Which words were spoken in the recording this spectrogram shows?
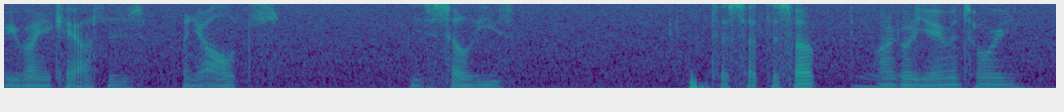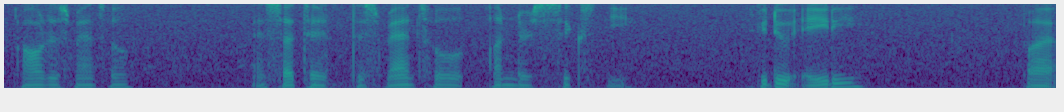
if you run your chaoses on your alts, you just sell these. To set this up, you want to go to your inventory, all dismantle, and set to dismantle under 60. You could do 80, but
